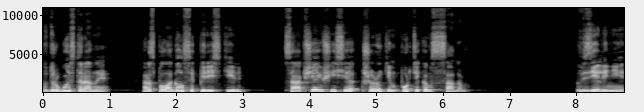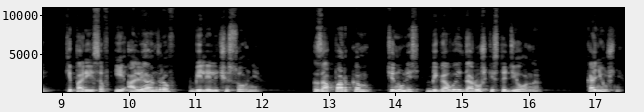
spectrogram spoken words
С другой стороны располагался перестиль, сообщающийся широким портиком с садом. В зелени кипарисов и алиандров белели часовни. За парком тянулись беговые дорожки стадиона, конюшни.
